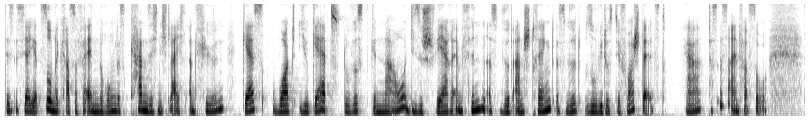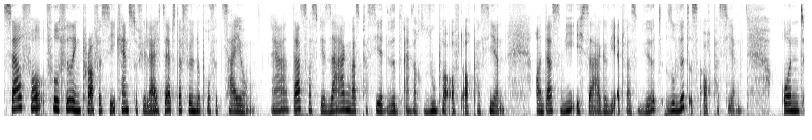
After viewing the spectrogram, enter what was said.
das ist ja jetzt so eine krasse Veränderung. Das kann sich nicht leicht anfühlen. Guess what you get? Du wirst genau diese Schwere empfinden. Es wird anstrengend. Es wird so, wie du es dir vorstellst. Ja, das ist einfach so. Self-fulfilling prophecy kennst du vielleicht, selbsterfüllende Prophezeiung. Ja, das, was wir sagen, was passiert, wird einfach super oft auch passieren. Und das, wie ich sage, wie etwas wird, so wird es auch passieren. Und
